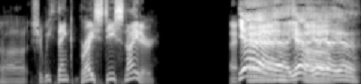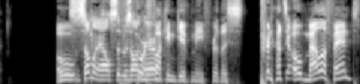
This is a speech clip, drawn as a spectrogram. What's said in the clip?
uh should we thank Bryce D. Snyder? A- Yeah, and, yeah, uh, yeah, yeah, yeah. Oh, Someone else that was on there. fucking give me for this pronunciation. Oh, Malafant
